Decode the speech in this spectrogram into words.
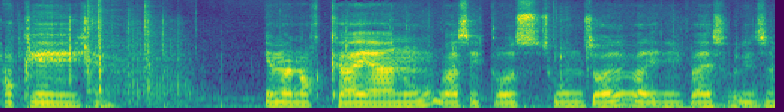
Okay. Ich hab immer noch keine Ahnung, was ich groß tun soll, weil ich nicht weiß, wo diese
